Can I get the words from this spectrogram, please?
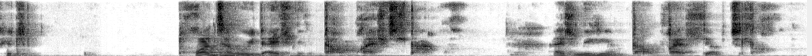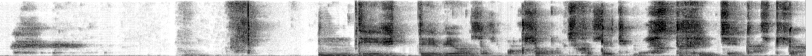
Тэгэхээр тухайн цаг үед аль нэгэн давмгайлж таарах. Аль нэг юм давмгайл явж л байгаа Тэгэхдээ би бол Монголын уран зохиолыг тийм устгах хэмжээнд болтлоо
